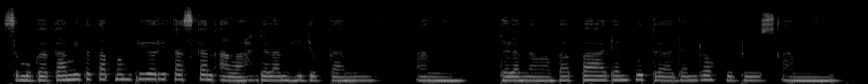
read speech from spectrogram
Semoga kami tetap memprioritaskan Allah dalam hidup kami. Amin. Dalam nama Bapa dan Putra dan Roh Kudus. Amin.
